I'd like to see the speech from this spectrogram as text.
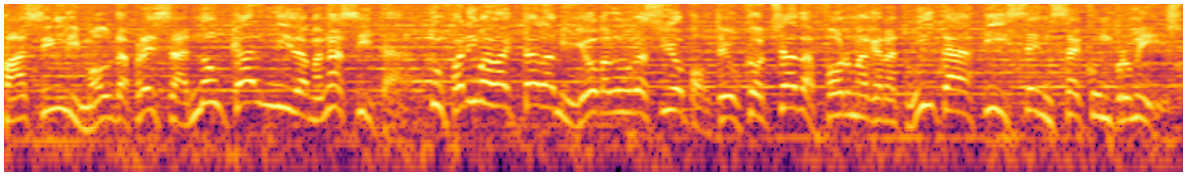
Fàcil i molt de pressa, no cal ni demanar cita. T'oferim a l'acte la millor valoració pel teu cotxe de forma gratuïta i sense compromís.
